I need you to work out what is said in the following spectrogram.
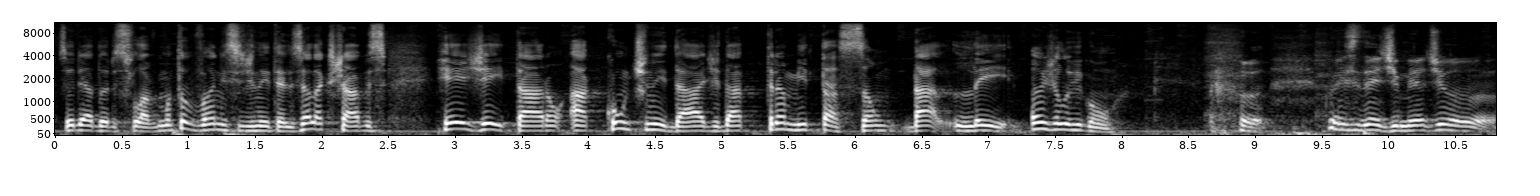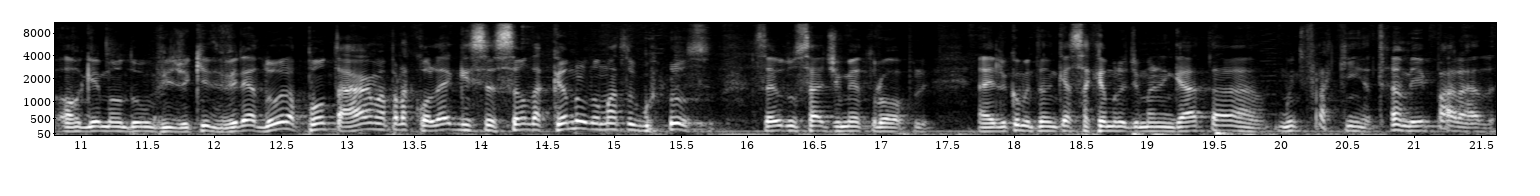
os vereadores Flávio Mantovani, Sidney Teles e Alex Chaves rejeitaram a continuidade da tramitação da lei. Ângelo Rigon. Coincidentemente, alguém mandou um vídeo aqui. Vereador aponta arma para colega em sessão da Câmara do Mato Grosso. Saiu do site de Metrópole. Aí ele comentando que essa Câmara de Maringá tá muito fraquinha, tá meio parada.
